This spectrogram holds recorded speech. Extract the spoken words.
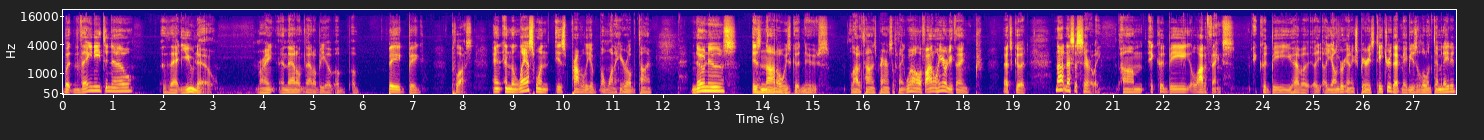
but they need to know that you know right? And that'll that'll be a, a, a big big plus. And and the last one is probably a, I want to hear all the time no news is not always good news a lot of times parents will think well if i don't hear anything that's good not necessarily um, it could be a lot of things it could be you have a, a, a younger inexperienced teacher that maybe is a little intimidated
